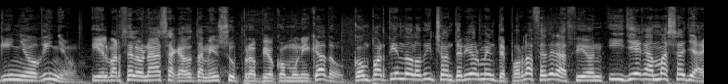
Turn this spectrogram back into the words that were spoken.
Guiño, guiño. Y el Barcelona ha sacado también su propio comunicado, compartiendo lo dicho anteriormente por la Federación y llega más allá,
